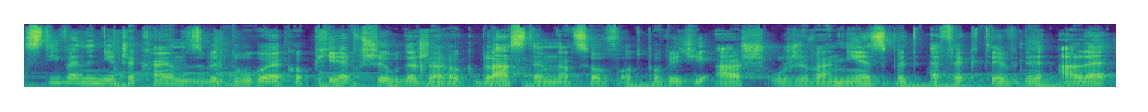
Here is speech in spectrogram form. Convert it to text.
Steven nie czekając zbyt długo jako pierwszy uderza Rock Blastem, na co w odpowiedzi Ash używa niezbyt efektywny, ale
